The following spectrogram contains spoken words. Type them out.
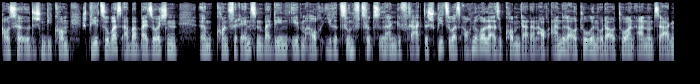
Außerirdischen, die kommen. Spielt sowas aber bei solchen ähm, Konferenzen, bei denen eben auch Ihre Zunft sozusagen gefragt ist, spielt sowas auch eine Rolle? Also kommen da dann auch andere Autorinnen oder Autoren an und sagen,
